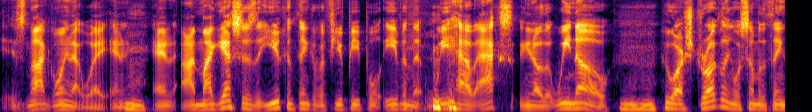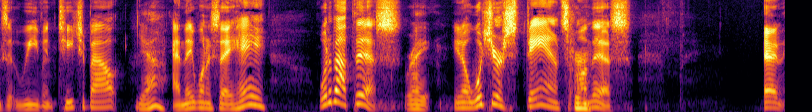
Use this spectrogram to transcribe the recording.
is not going that way. And Hmm. and I, my guess is that you can think of a few people even that we have access, you know, that we know Mm-hmm. who are struggling with some of the things that we even teach about, Yeah. and they want to say, "Hey, what about this? Right. You know, what's your stance Sure. on this?" And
